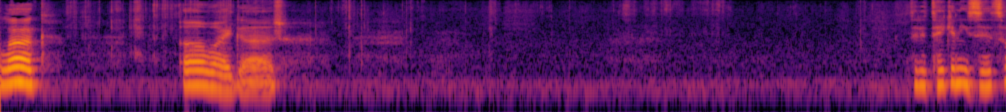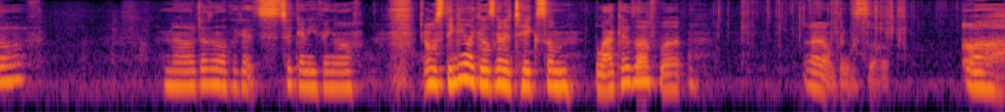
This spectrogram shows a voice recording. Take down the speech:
Look. Oh my gosh. Did it take any zits off? No, it doesn't look like it took anything off. I was thinking like it was going to take some blackheads off, but I don't think so. Ugh.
